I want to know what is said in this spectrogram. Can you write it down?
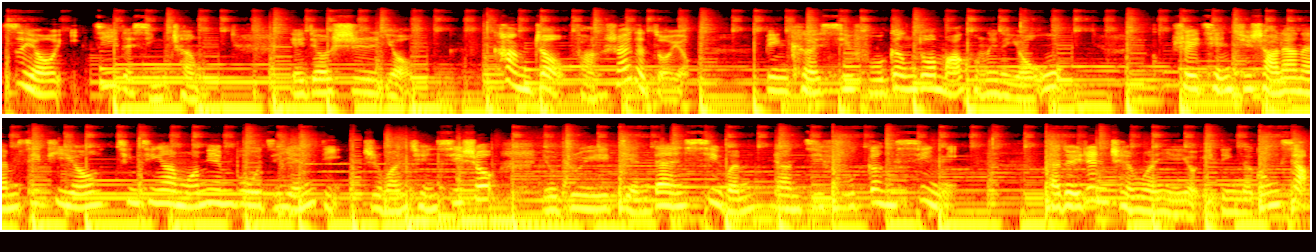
自由基的形成，也就是有抗皱防衰的作用，并可吸附更多毛孔内的油污。睡前取少量的 MCT 油，轻轻按摩面部及眼底至完全吸收，有助于减淡细纹，让肌肤更细腻。它对妊娠纹也有一定的功效。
